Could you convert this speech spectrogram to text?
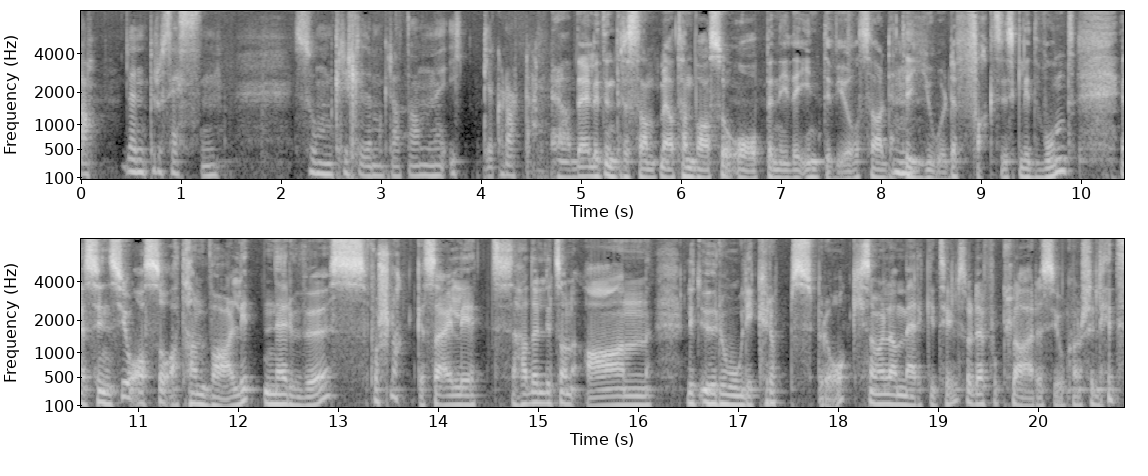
da, den prosessen som Kristeligdemokratene ikke klarte. Ja, Det er litt interessant med at han var så åpen i det intervjuet og sa at dette gjorde det faktisk litt vondt. Jeg syns jo også at han var litt nervøs, forsnakke seg litt, hadde litt sånn annen, litt urolig kroppsspråk som jeg la merke til, så det forklares jo kanskje litt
